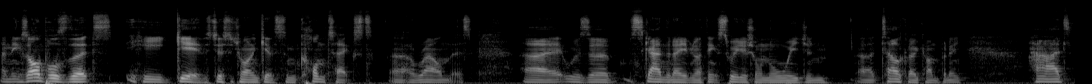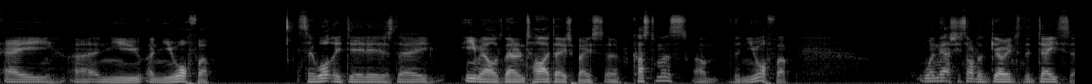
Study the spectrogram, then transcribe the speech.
And the examples that he gives, just to try and give some context uh, around this, uh, it was a Scandinavian, I think Swedish or Norwegian uh, telco company had a, uh, a new a new offer. So what they did is they emailed their entire database of customers um, the new offer. When they actually started going to the data,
